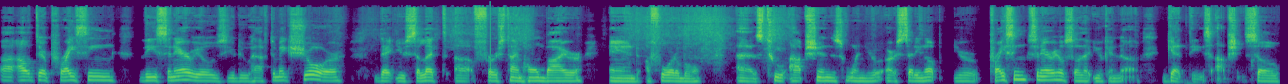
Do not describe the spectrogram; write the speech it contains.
uh, out there pricing these scenarios, you do have to make sure that you select first time home buyer and affordable as two options when you are setting up your pricing scenario so that you can uh, get these options. So,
